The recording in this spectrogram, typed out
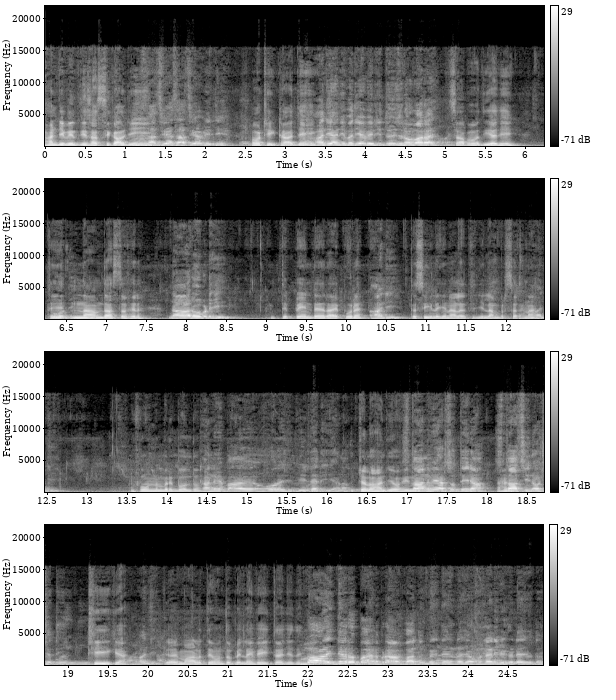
ਹਾਂਜੀ ਵੀਰ ਜੀ ਸਤਿ ਸ਼੍ਰੀ ਅਕਾਲ ਜੀ। ਸਤਿ ਸ਼੍ਰੀ ਅਕਾਲ ਸਤਿ ਸ਼੍ਰੀ ਅਕਾਲ ਵੀਰ ਜੀ। ਹੋਰ ਠੀਕ ਠਾਕ ਜੀ? ਹਾਂਜੀ ਹਾਂਜੀ ਵਧੀਆ ਵੀਰ ਜੀ ਤੁਸੀਂ ਸੁਣਾਓ ਮਹਾਰਾਜ? ਸਭ ਵਧੀਆ ਜੀ। ਤੇ। ਨਾਮ ਦੱਸ ਦਿਓ ਫਿਰ। ਨਾਂ ਰੋਬਟ ਜੀ। ਤੇ ਪਿੰਡ ਰਾਏਪੁਰ। ਹਾਂਜੀ। ਤਹਿਸੀਲ ਜਨਾਲਾ ਤੇ ਜ਼ਿਲ੍ਹਾ ਅੰਮ੍ਰਿਤਸਰ ਹਨਾ ਹਾਂਜੀ। ਫੋਨ ਨੰਬਰ ਹੀ ਬੋਲ ਦਿਓ 98 ਪਾ ਉਹ ਤਾਂ ਵੀਰ ਦਾ ਦੀ ਹਨਾ ਚਲੋ ਹਾਂਜੀ ਉਹੀ number। 97813 87936 ਠੀਕ ਆ। ਹਾਂਜੀ। ਤੇ ਇਹ ਮਾਲ ਤੇ ਹੁਣ ਤੋਂ ਪਹਿਲਾਂ ਹੀ ਵੇਚਤਾ ਜੇ ਤੇ। ਮਾਲ ਇਦਾਂ ਰੋ ਭੈਣ ਭਰਾ ਵਾਧੂ ਮਿਲਦੇ ਜਾਂਦਾ ਜਾਂ ਆਨਲਾਈਨ ਹੀ ਵਿਕੜਿਆ ਜਾਂਦਾ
